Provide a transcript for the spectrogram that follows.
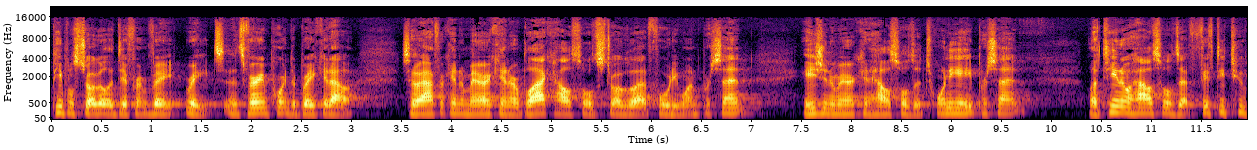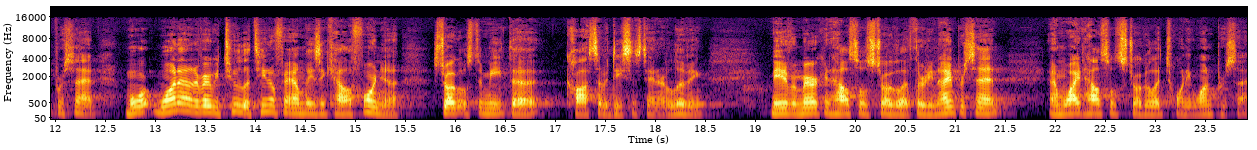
people struggle at different va- rates, and it's very important to break it out. So, African American or black households struggle at 41%, Asian American households at 28%, Latino households at 52%. More, one out of every two Latino families in California struggles to meet the cost of a decent standard of living. Native American households struggle at 39%, and white households struggle at 21%.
